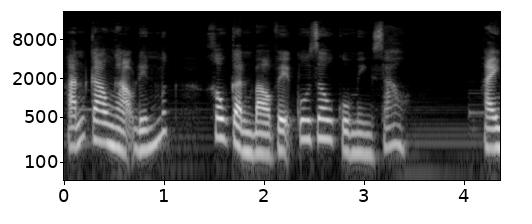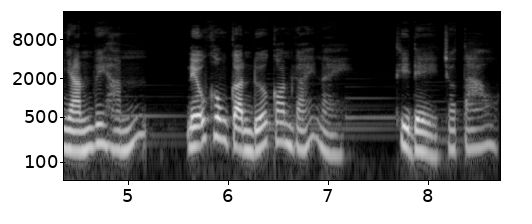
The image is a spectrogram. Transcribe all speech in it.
hắn cao ngạo đến mức không cần bảo vệ cô dâu của mình sao? Hãy nhắn với hắn, nếu không cần đứa con gái này, thì để cho tao.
